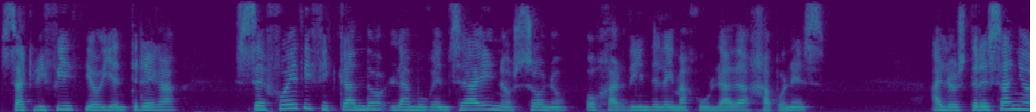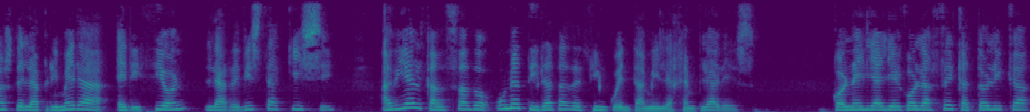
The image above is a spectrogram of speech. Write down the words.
sacrificio y entrega se fue edificando la Mugensai no Sono o Jardín de la Inmaculada japonés. A los tres años de la primera edición, la revista Kishi había alcanzado una tirada de cincuenta mil ejemplares. Con ella llegó la fe católica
